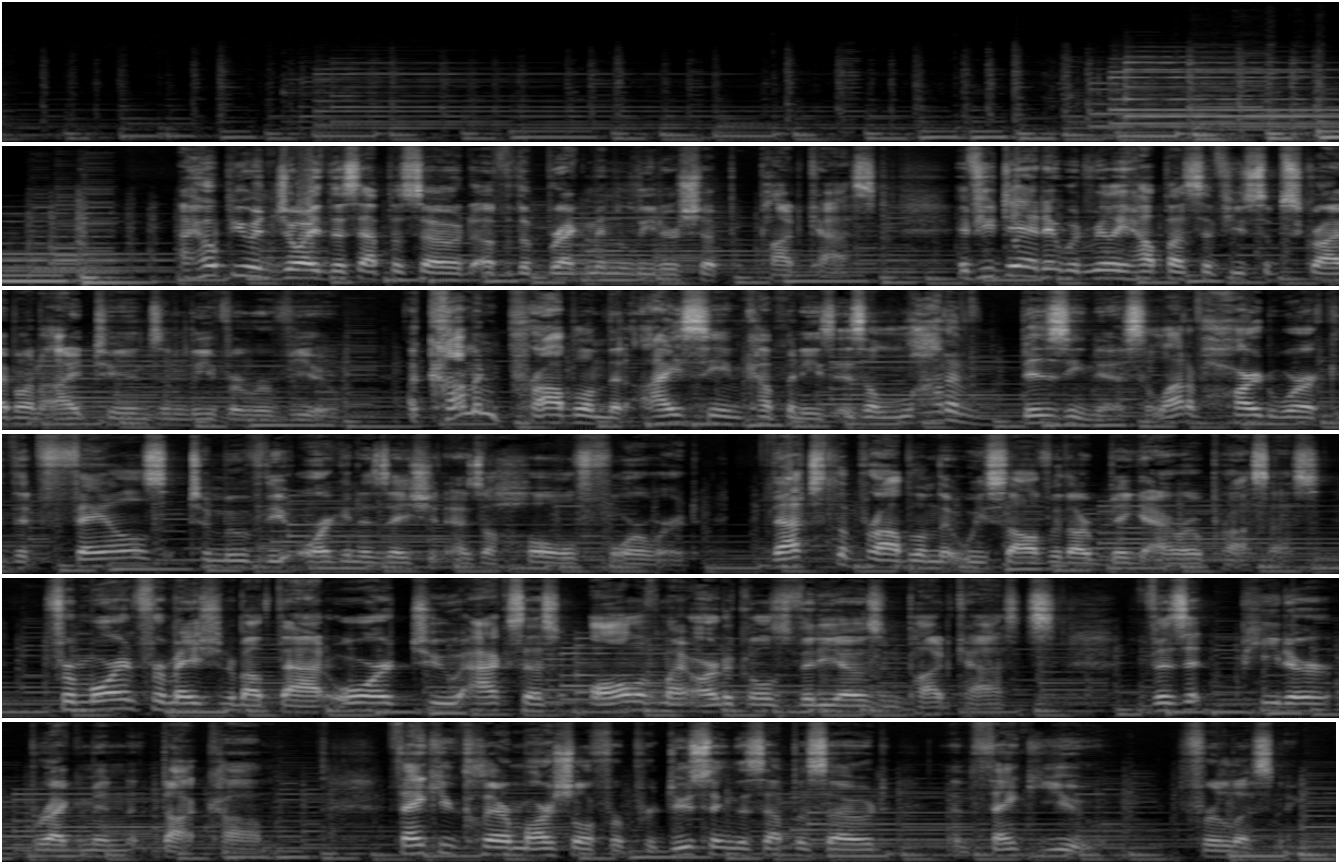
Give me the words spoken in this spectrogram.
I hope you enjoyed this episode of the Bregman Leadership Podcast. If you did, it would really help us if you subscribe on iTunes and leave a review. A common problem that I see in companies is a lot of busyness, a lot of hard work that fails to move the organization as a whole forward. That's the problem that we solve with our Big Arrow process. For more information about that or to access all of my articles, videos, and podcasts, visit peterbregman.com. Thank you, Claire Marshall, for producing this episode, and thank you for listening.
